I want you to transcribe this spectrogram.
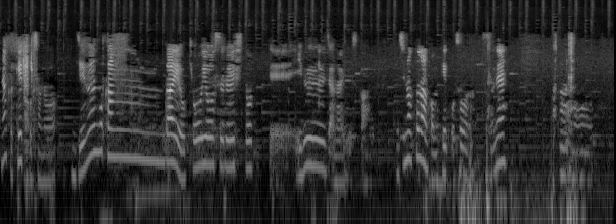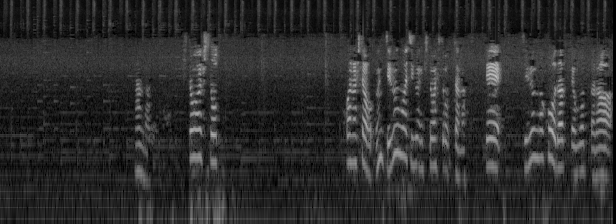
なんか結構その、自分の考えを強要する人っているじゃないですか。うちの夫なんかも結構そうなんですよね。あの、なんだろうな。人は人、他の人は、うん、自分は自分、人は人じゃなくて、自分がこうだって思ったら、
